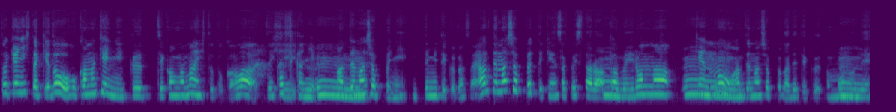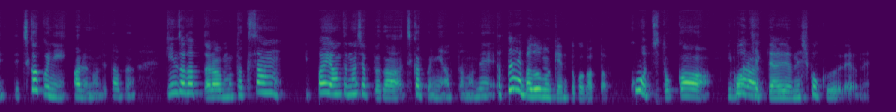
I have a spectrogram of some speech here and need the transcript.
東京に来たけど他の県に行く時間がない人とかはぜひ確かに、うん。アンテナショップに行ってみてください。アンテナショップって検索したら、うん。多分いろんな県のアンテテナショップが出てくると思うので,、うんで近くにあるので多分。銀座だったらもうたくさんいっぱいアンテナショップが近くにあったので例えばどの県とかがあった？高知とか高知ってあれだよね。四国だよね。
